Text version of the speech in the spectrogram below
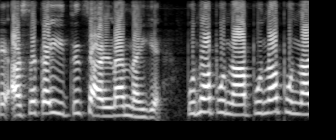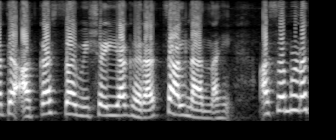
हे असं काही इथे चालणार नाहीये. पुन्हा पुन्हा पुन्हा पुन्हा त्या आकाशचा विषय या घरात चालणार नाही. असं म्हणत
